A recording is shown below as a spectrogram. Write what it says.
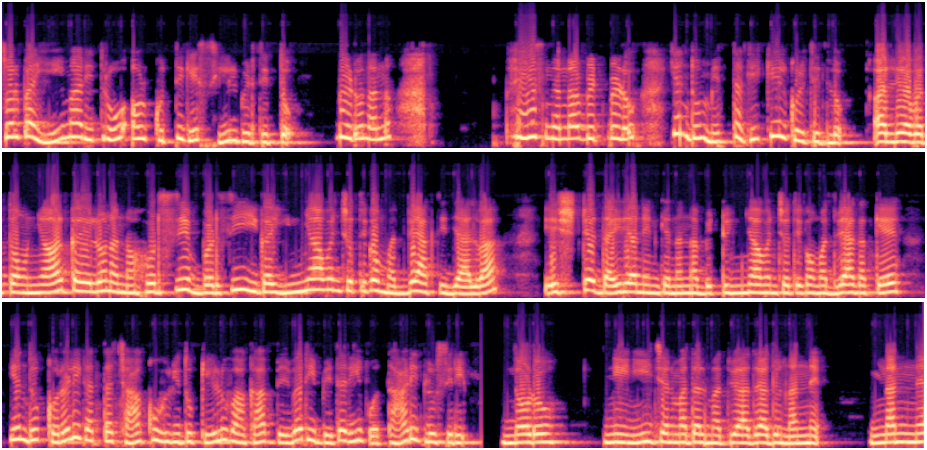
ಸ್ವಲ್ಪ ಏಮಾರಿದ್ರೂ ಅವಳ ಕುತ್ತಿಗೆ ಸೀಲ್ ಬಿಡ್ತಿತ್ತು. ಬಿಡು ನನ್ನ ಪ್ಲೀಸ್ ನನ್ನ ಬಿಟ್ಬಿಡು ಎಂದು ಮೆತ್ತಗೆ ಕೇಳ್ಕೊಳ್ತಿದ್ಲು. ಅಲ್ಲಿ ಅವತ್ತು ಅವನ್ ಯಾರ ಕೈಯಲ್ಲೋ ನನ್ನ ಹೊಡ್ಸಿ ಬಡಿಸಿ ಈಗ ಇನ್ಯಾವನ್ ಜೊತೆಗೋ ಮದ್ವೆ ಆಗ್ತಿದ್ಯಾ ಅಲ್ವಾ? ಎಷ್ಟೇ ಧೈರ್ಯ ನಿನ್ಗೆ ನನ್ನ ಬಿಟ್ಟು ಇನ್ಯಾವನ್ ಜೊತೆಗೋ ಮದ್ವೆ ಆಗಕ್ಕೆ. ಎಂದು ಕೊರಳಿಗತ್ತ ಚಾಕು ಹಿಡಿದು ಕೇಳುವಾಗ ಬೆವರಿ ಬೆದರಿ ಒದ್ದಾಡಿದ್ಲು ಸಿರಿ. ನೋಡು, ನೀನ್ ಈ ಜನ್ಮದಲ್ಲಿ ಮದ್ವೆ ಆದ್ರೆ ಅದು ನನ್ನೇ. ನನ್ನೇ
